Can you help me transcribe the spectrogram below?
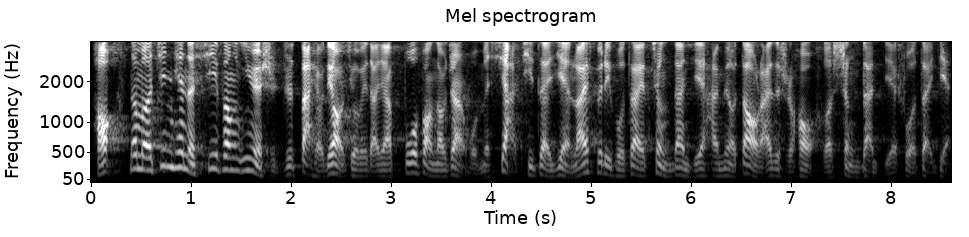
好，那么今天的西方音乐史之大小调就为大家播放到这儿，我们下期再见。来，菲利普在圣诞节还没有到来的时候和圣诞节说再见，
